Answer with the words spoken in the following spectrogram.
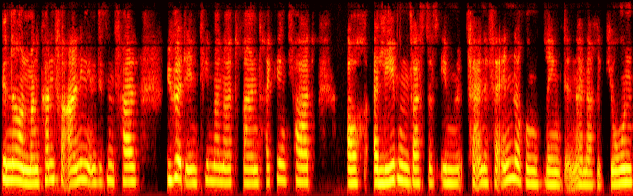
Genau, und man kann vor allen Dingen in diesem Fall über den klimaneutralen Trekkingpfad auch erleben, was das eben für eine Veränderung bringt in einer Region,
